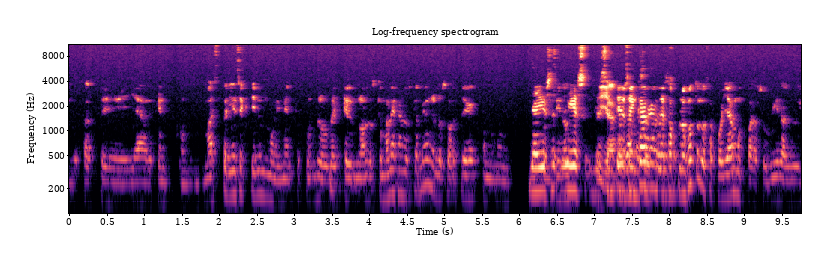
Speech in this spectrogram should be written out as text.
los hace ya gente con más experiencia que tienen movimiento. Por ejemplo, los que, los que manejan los camiones, los Ortega, muy ya ellos, Sí, ¿no? ellos, Sí, les ya. ellos se encargan, eso. nosotros los apoyamos para subir al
